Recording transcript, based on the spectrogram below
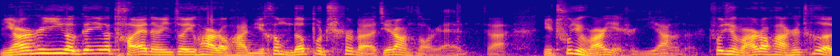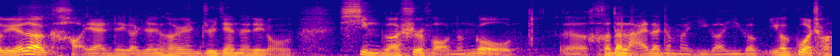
你要是一个跟一个讨厌的人坐一块儿的话，你恨不得不吃了结账走人，对吧？你出去玩也是一样的，出去玩的话是特别的考验这个人和人之间的这种性格是否能够呃合得来的这么一个一个一个过程。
